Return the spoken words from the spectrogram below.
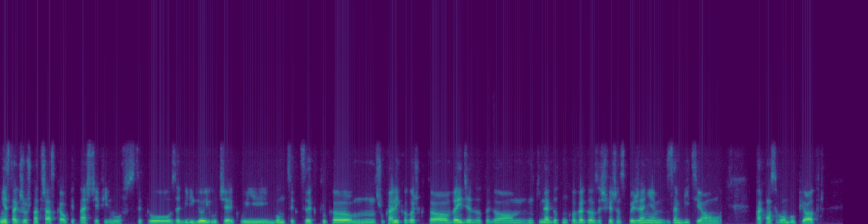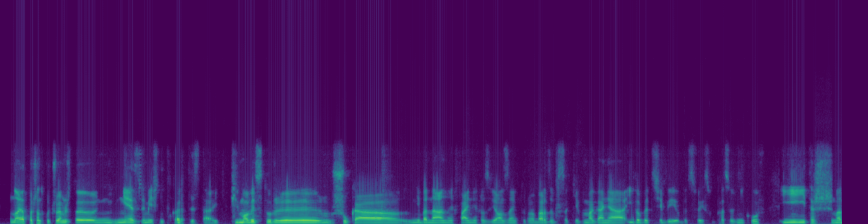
nie jest tak, że już natrzaskał 15 filmów z cyklu Zabili go i uciekł i bum, cyk, cyk, tylko mm, szukali kogoś, kto wejdzie do tego kina gatunkowego ze świeżym spojrzeniem, z ambicją. Taką osobą był Piotr. No ja od początku czułem, że to nie jest rzemieślnik, tylko artysta. Filmowiec, który szuka niebanalnych, fajnych rozwiązań, który ma bardzo wysokie wymagania i wobec siebie, i wobec swoich współpracowników. I też ma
